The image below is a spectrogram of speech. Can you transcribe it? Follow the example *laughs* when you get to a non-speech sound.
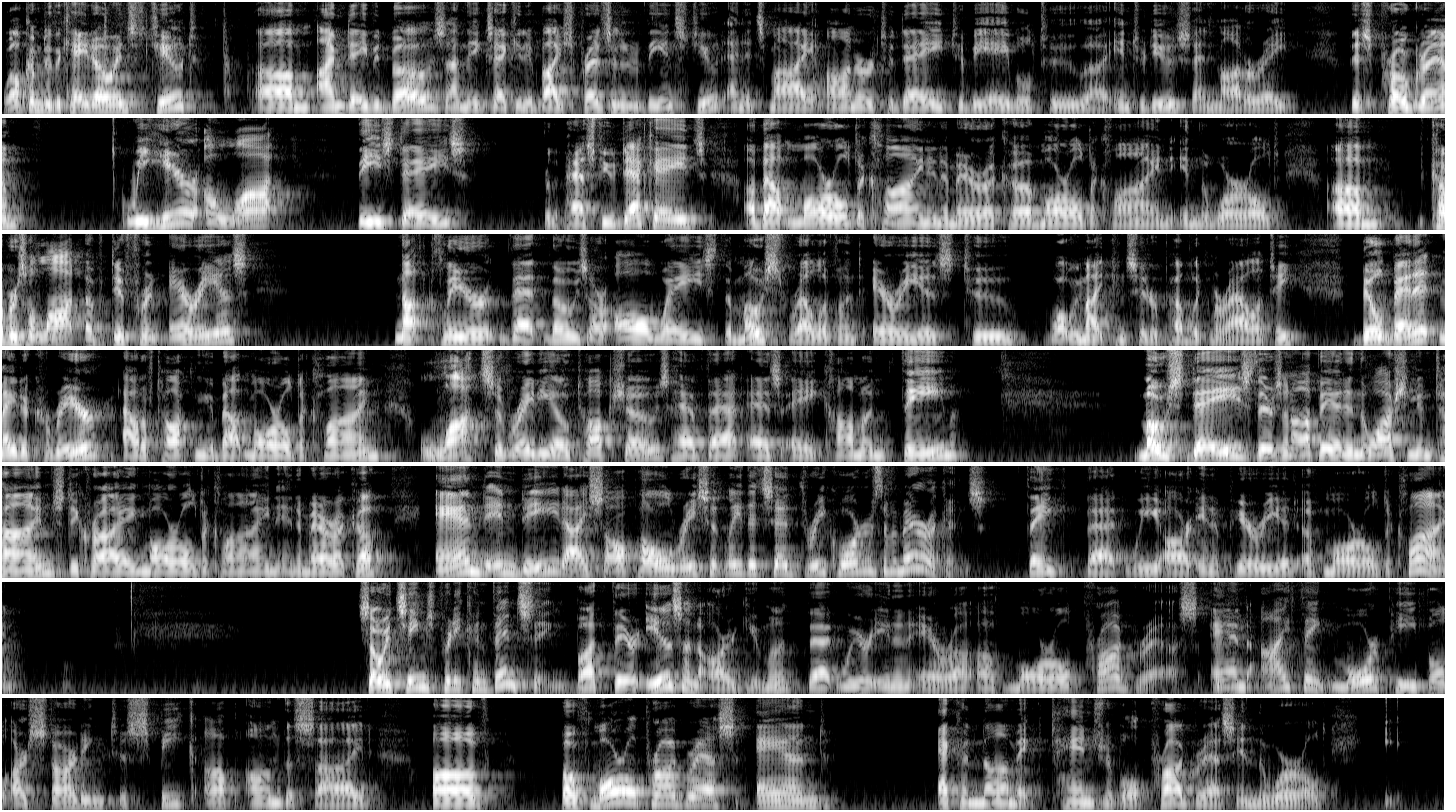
Welcome to the Cato Institute. Um, I'm David Boaz. I'm the Executive Vice President of the Institute, and it's my honor today to be able to uh, introduce and moderate this program. We hear a lot these days, for the past few decades, about moral decline in America, moral decline in the world. Um, covers a lot of different areas. Not clear that those are always the most relevant areas to what we might consider public morality. Bill Bennett made a career out of talking about moral decline. Lots of radio talk shows have that as a common theme. Most days there's an op ed in the Washington Times decrying moral decline in America. And indeed, I saw a poll recently that said three quarters of Americans think that we are in a period of moral decline. So it seems pretty convincing, but there is an argument that we're in an era of moral progress. And I think more people are starting to speak up on the side of both moral progress and economic, tangible progress in the world.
